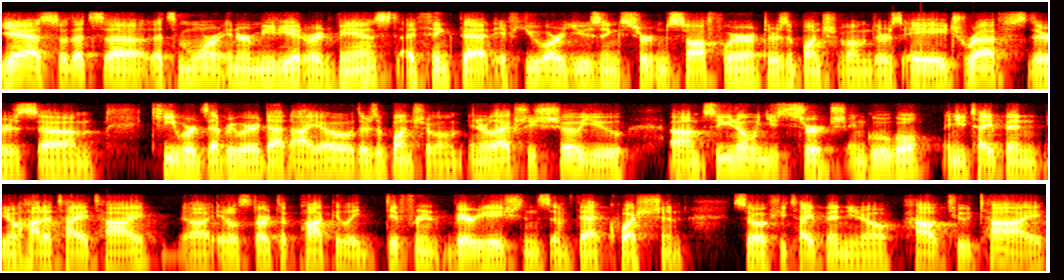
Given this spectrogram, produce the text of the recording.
Yeah, so that's uh that's more intermediate or advanced. I think that if you are using certain software, there's a bunch of them. There's Ahrefs, there's um, keywordseverywhere.io, there's a bunch of them, and it'll actually show you um, so you know when you search in Google and you type in, you know, how to tie a tie, uh, it'll start to populate different variations of that question. So if you type in, you know, how to tie,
